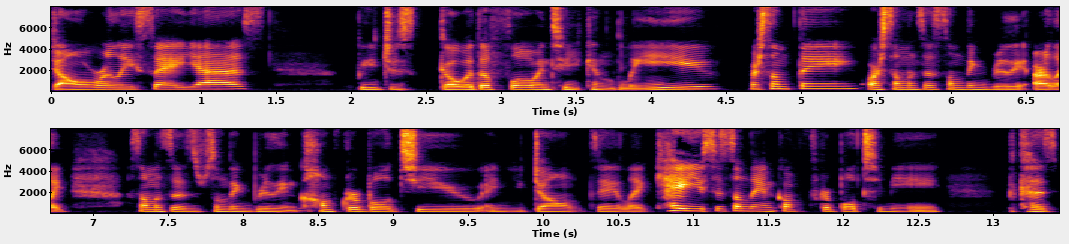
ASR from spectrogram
don't really say yes but you just go with the flow until you can leave or something or someone says something really or like someone says something really uncomfortable to you and you don't say like hey you said something uncomfortable to me because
